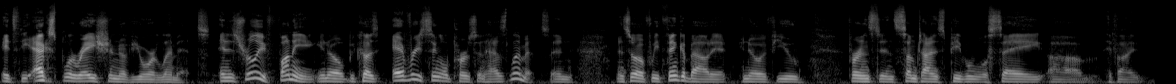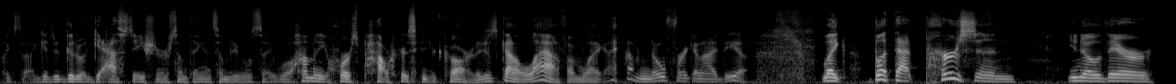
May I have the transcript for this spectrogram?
it's the exploration of your limits. And it's really funny, you know, because every single person has limits. And and so if we think about it, you know, if you for instance, sometimes people will say, um, if I like, I get to go to a gas station or something, and somebody will say, "Well, how many horsepower is in your car?" And I just kind of laugh. I'm like, I have no freaking idea. Like, but that person, you know, they're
